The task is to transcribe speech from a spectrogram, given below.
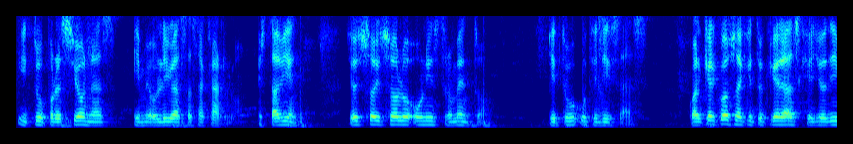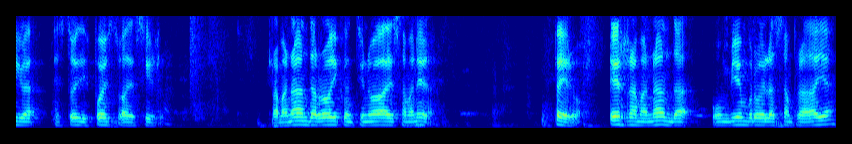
y tú presionas y me obligas a sacarlo. Está bien, yo soy solo un instrumento que tú utilizas. Cualquier cosa que tú quieras que yo diga, estoy dispuesto a decirla. Ramananda Roy continuaba de esa manera. Pero, ¿es Ramananda un miembro de la Sampradaya?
